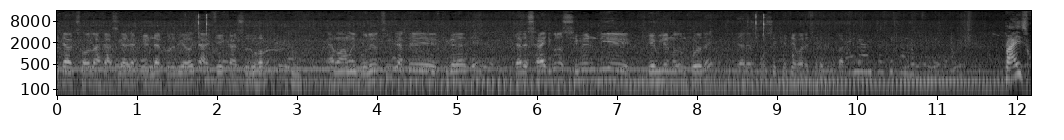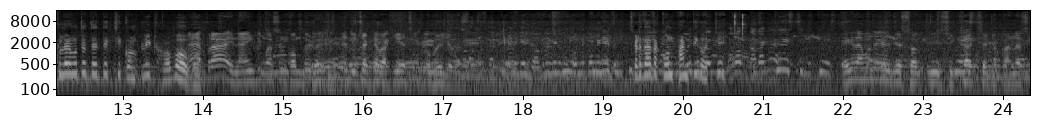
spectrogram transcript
এটা ছ লাখ আশি হাজার টেন্ডার করে দেওয়া হয়েছে আজকে কাজ শুরু হবে। এবং আমি বলেওছি যাতে ঠিকাদারকে, যাতে সাইডগুলো সিমেন্ট দিয়ে টেবিলের মতন করে দেয়, যাতে বসে খেতে পারে ছেলেগুলো প্রায় স্কুলের মতো তো দেখছি কমপ্লিট হব হ্যাঁ প্রায় নাইনটি পার্সেন্ট কমপ্লিট হয়ে গেছে। দু চারটে বাকি আছে হয়ে যাবে। এটা দাদা কোন ফান্ড থেকে হচ্ছে? এগুলো আমাদের যে সব- শিক্ষা হচ্ছে যে ফান্ড আছে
